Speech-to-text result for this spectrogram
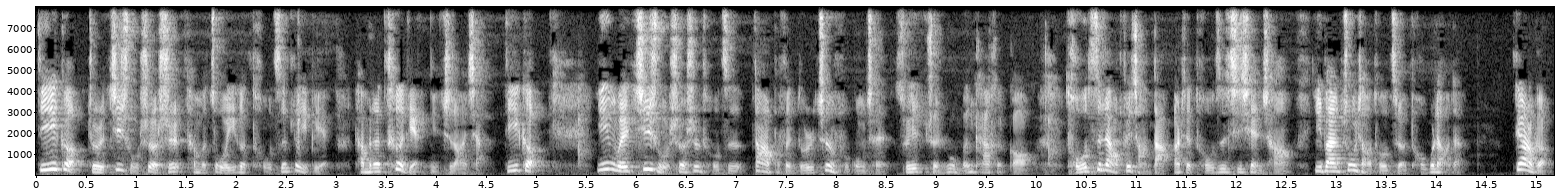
第一个就是基础设施，它们作为一个投资类别，它们的特点你知道一下。第一个。因为基础设施投资大部分都是政府工程，所以准入门槛很高，投资量非常大，而且投资期限长，一般中小投资者投不了的。第二个，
